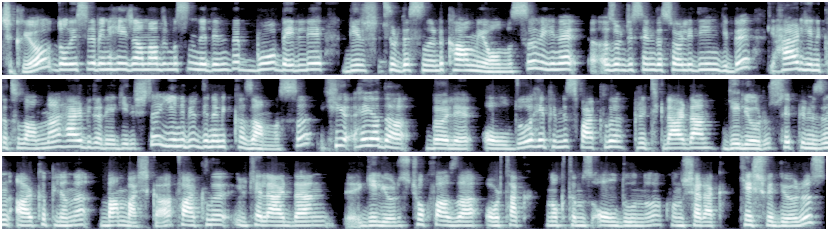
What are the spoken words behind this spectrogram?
çıkıyor. Dolayısıyla beni heyecanlandırmasının nedeni de bu belli bir türde sınırlı kalmıyor olması ve yine az önce senin de söylediğin gibi her yeni katılanla her bir araya gelişte yeni bir dinamik kazanması. Heya da böyle oldu. Hepimiz farklı pratiklerden geliyoruz. Hepimizin arka planı bambaşka. Farklı ülkelerden e, geliyoruz. Çok fazla ortak noktamız olduğunu konuşarak keşfediyoruz.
